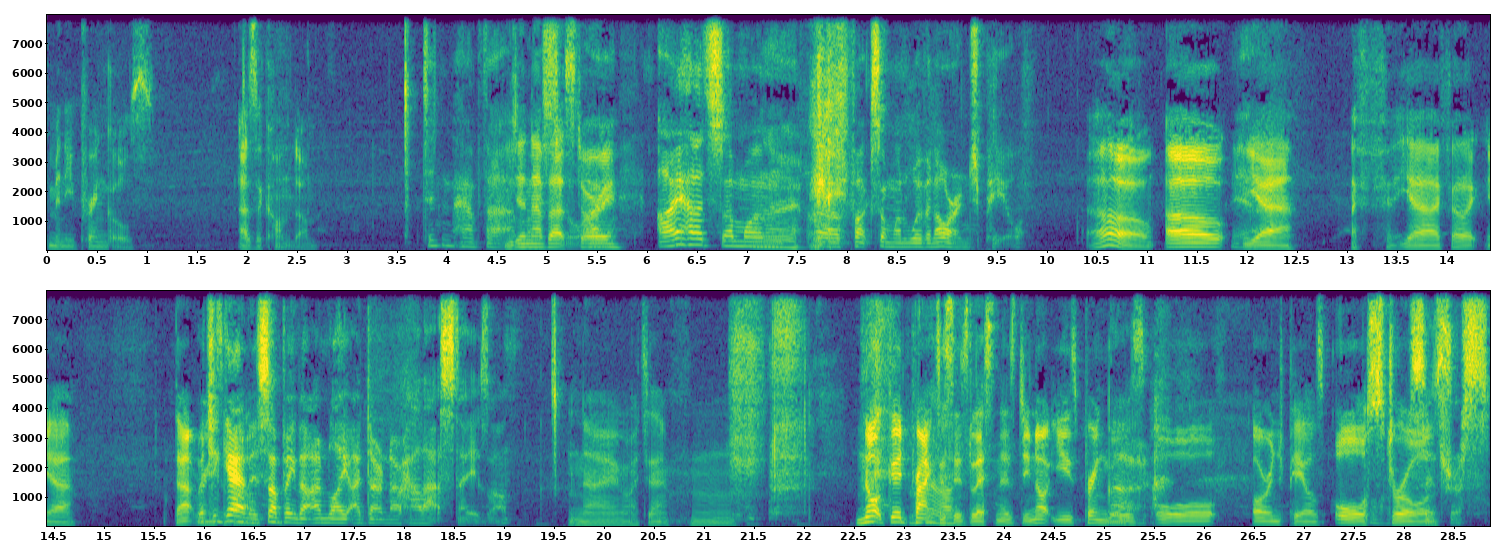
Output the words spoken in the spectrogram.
mini Pringles as a condom. Didn't have that. You didn't have that school. story? I, I had someone No. uh, fuck someone with an orange peel. Oh, oh, Yeah. yeah. Yeah, I feel like yeah. That Which again is something that I'm like, I don't know how that stays on. No, I don't. Hmm. Not good practices, listeners. Do not use Pringles or orange peels or straws. Citrus.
